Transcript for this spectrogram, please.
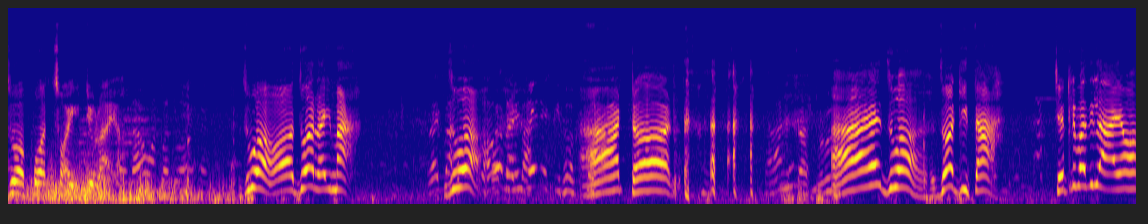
જો પોચ છ ઈટ્યો લાયો. જુઓ જો રહીમાં જુઓ. હા ટન હા જુઓ જો ગીતા. કેટલી બધી લાયો.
